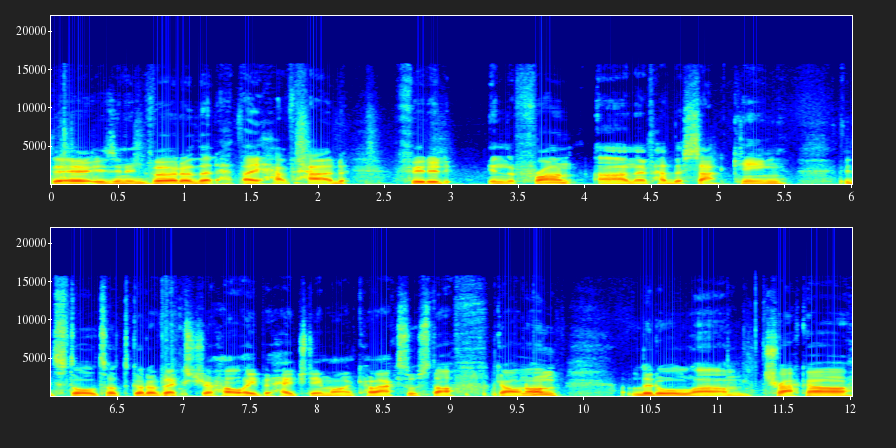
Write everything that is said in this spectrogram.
There is an inverter that they have had fitted in the front uh, and they've had the Sat King installed. So it's got a extra whole heap of HDMI and coaxial stuff going on. Little um, tracker,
